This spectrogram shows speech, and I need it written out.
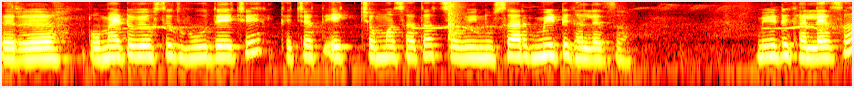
तर टोमॅटो व्यवस्थित होऊ द्यायचे. त्याच्यात एक चम्मच आता चवीनुसार मीठ घालायचं. मीठ घालायचं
